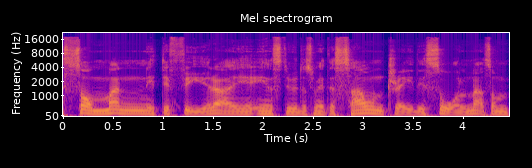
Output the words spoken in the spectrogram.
sommar 94 i, i en studio som heter Soundtrade i Solna. Som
